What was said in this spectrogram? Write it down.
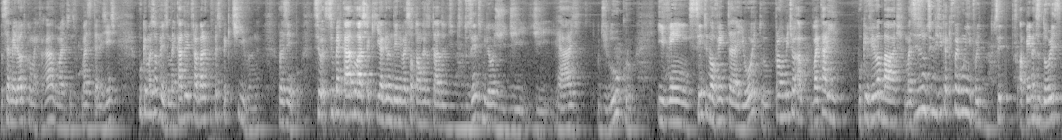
Você é melhor do que o mercado, mais, mais inteligente? Porque, mais uma vez, o mercado ele trabalha com perspectiva. Né? Por exemplo, se, se o mercado acha que a Grandene vai soltar um resultado de, de 200 milhões de, de, de, reais de lucro e vem 198, provavelmente vai cair, porque veio abaixo. Mas isso não significa que foi ruim, foi apenas 2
